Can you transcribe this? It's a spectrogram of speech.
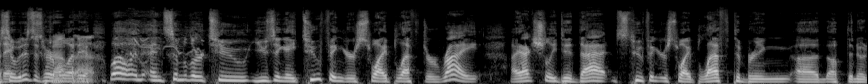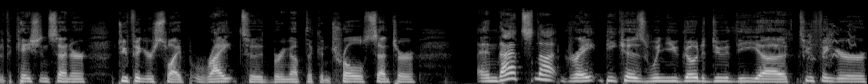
Forget so it is a terrible Scrap idea. that. Well, and, and similar to using a two finger swipe left or right, I actually did that two finger swipe left to bring uh, up the notification center, two finger swipe right to bring up the control center. And that's not great because when you go to do the uh, two finger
